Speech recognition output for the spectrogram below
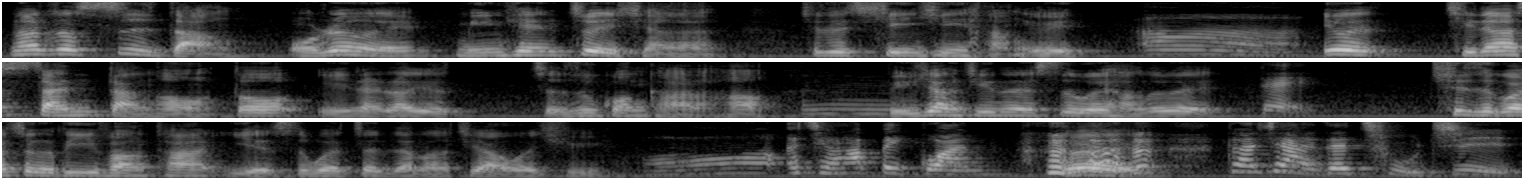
那这四档，我认为明天最强的就是新兴航运，啊因为其他三档哦都已经来到一个整数关卡了哈。比如像今天的四维航，对不对？对，七十块这个地方，它也是会震荡的价位区。哦，而且它被关，对 它现在还在处置，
